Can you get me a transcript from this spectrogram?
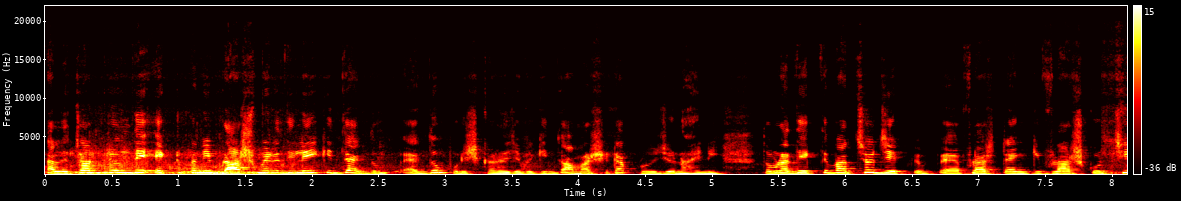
তাহলে চটজলদি একটুখানি ব্রাশ মেরে দিলেই কিন্তু একদম একদম পরিষ্কার হয়ে যাবে। কিন্তু আমার সেটা প্রয়োজন হয়নি। তোমরা দেখতে পাচ্ছ যে ফ্লাশ ট্যাঙ্কি ফ্লাশ করছি।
